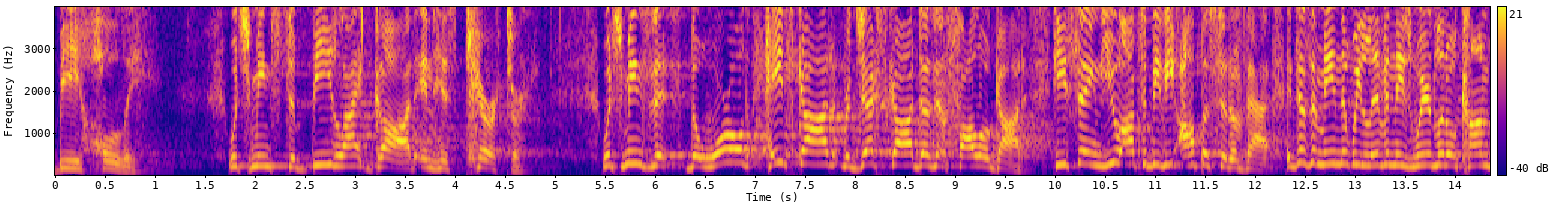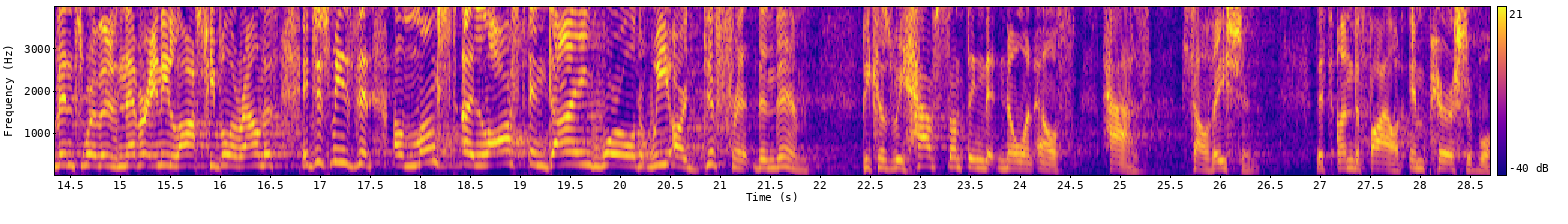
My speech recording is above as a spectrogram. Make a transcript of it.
be holy, which means to be like God in his character, which means that the world hates God, rejects God, doesn't follow God. He's saying you ought to be the opposite of that. It doesn't mean that we live in these weird little convents where there's never any lost people around us. It just means that amongst a lost and dying world, we are different than them because we have something that no one else has salvation that's undefiled, imperishable.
